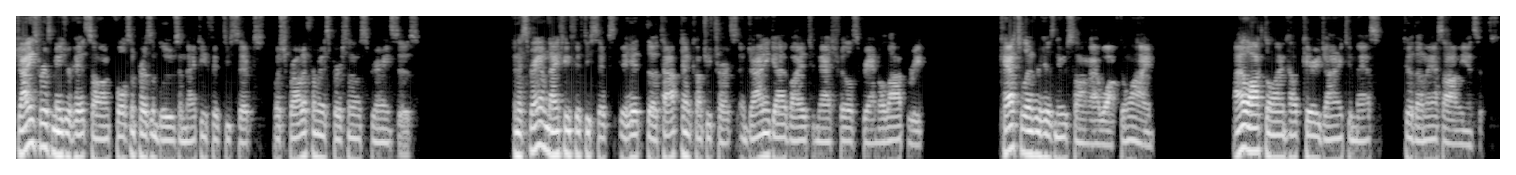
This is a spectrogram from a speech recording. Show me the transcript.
Johnny's first major hit song, Folsom Prison Blues, in 1956, was sprouted from his personal experiences. In the spring of 1956, it hit the top 10 country charts, and Johnny got invited to Nashville's Grand Ole Opry. Cash delivered his new song, I Walk the Line. I Walk the Line helped carry Johnny to mass to the mass audiences.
